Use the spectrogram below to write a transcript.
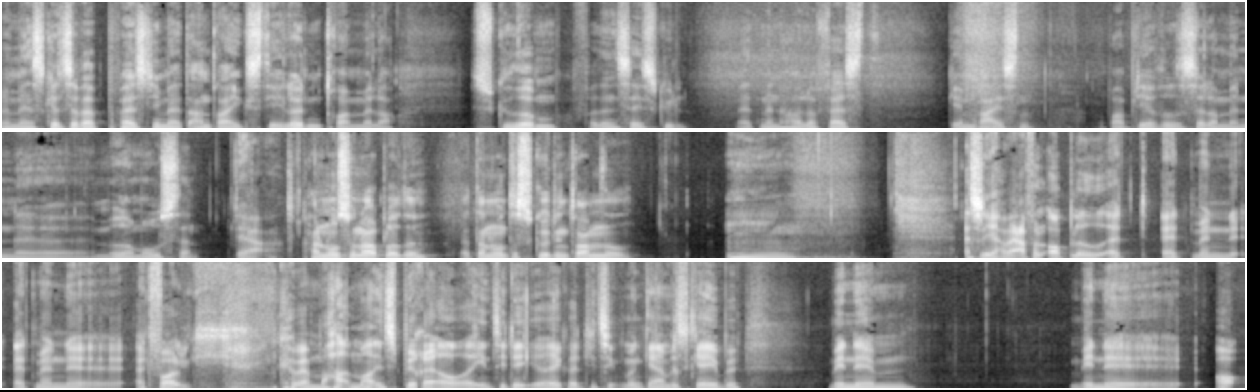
Men man skal altid være påpasselig med, at andre ikke stjæler din drøm, eller skyder dem for den sags skyld. At man holder fast gennem rejsen, og bare bliver ved, selvom man øh, møder modstand. Ja. Har du nogensinde oplevet det? At der er nogen, der skyder din drøm ned? Mm. Altså, jeg har i hvert fald oplevet, at, at, man, at, man, øh, at folk kan være meget, meget inspireret af ens idéer, ikke? og de ting, man gerne vil skabe. Men, øhm, men øh, og,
